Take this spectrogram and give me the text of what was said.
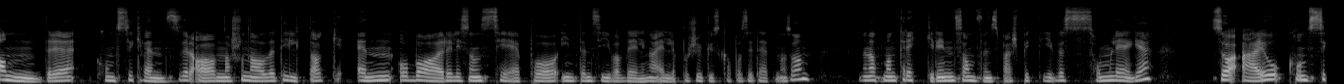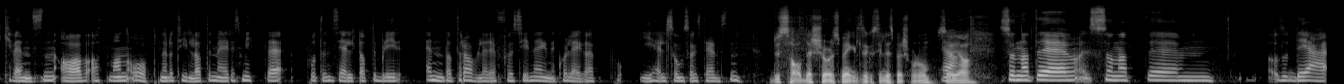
andre konsekvenser av nasjonale tiltak enn å bare liksom se på intensivavdelinga eller på sykehuskapasiteten og sånn. Men at man trekker inn samfunnsperspektivet som lege, så er jo konsekvensen av at man åpner og tillater mer smitte, potensielt at det blir enda travlere for sine egne kollegaer på, i helse- og omsorgstjenesten. Du sa det sjøl som jeg egentlig skulle stille spørsmål om, så ja. ja. Sånn at, eh, sånn at um, og, det er,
